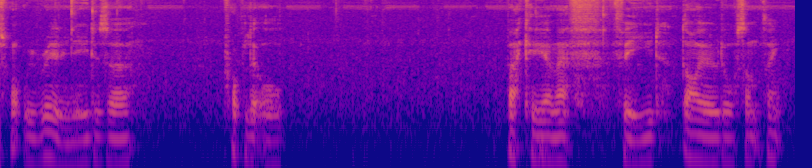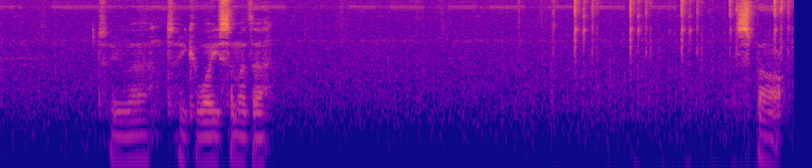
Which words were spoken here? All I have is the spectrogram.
Guess what we really need is a proper little back EMF feed, diode or something to uh, take away some of the spark.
